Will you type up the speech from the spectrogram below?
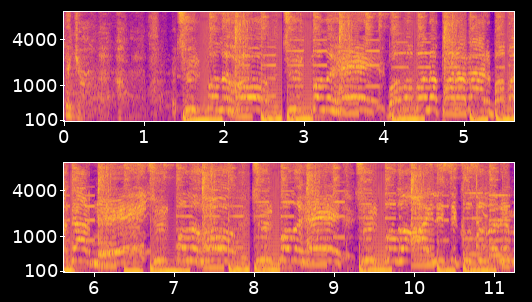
thank you para ver baba der ne? Türk balı ho, Türk balı hey, Türk balı ailesi kuzularım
